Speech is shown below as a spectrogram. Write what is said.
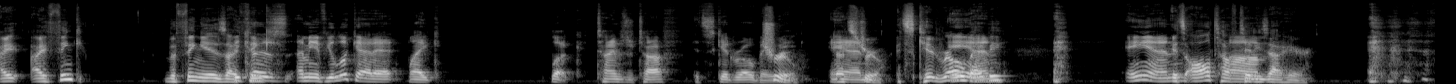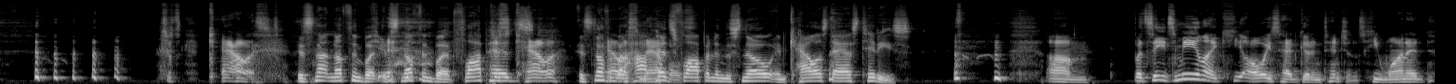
I I think the thing is I because think I mean, if you look at it, like, look, times are tough. It's Skid Row, baby. True. that's true. It's Skid Row, and- baby. And It's all tough um, titties out here. calloused. It's not nothing but it's nothing but flop heads. call- it's nothing but hop heads flopping in the snow and calloused ass titties. Um, but see, to me, like he always had good intentions. He wanted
